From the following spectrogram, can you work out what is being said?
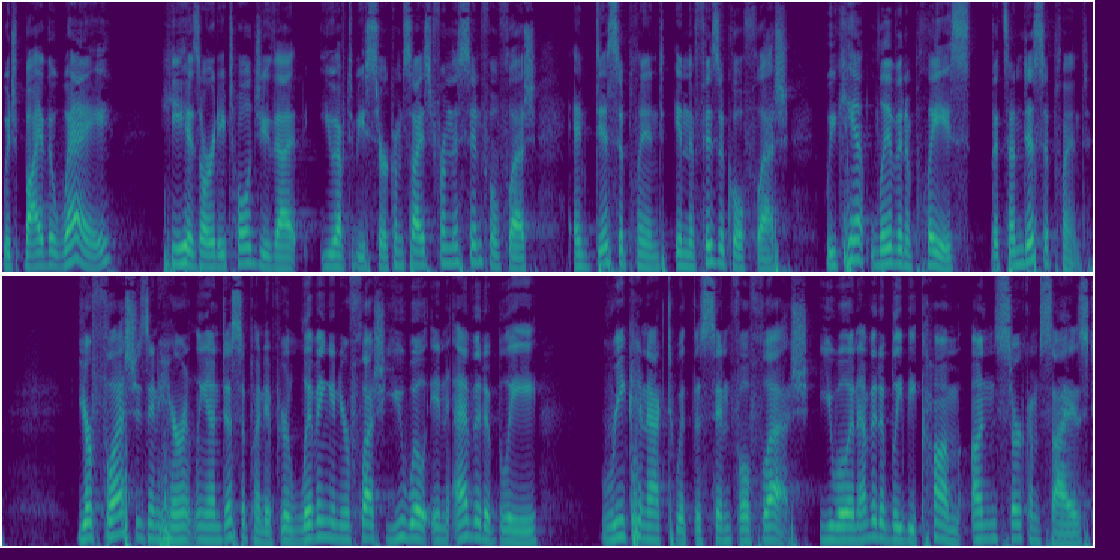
which, by the way, he has already told you that you have to be circumcised from the sinful flesh and disciplined in the physical flesh. We can't live in a place that's undisciplined. Your flesh is inherently undisciplined. If you're living in your flesh, you will inevitably reconnect with the sinful flesh. You will inevitably become uncircumcised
